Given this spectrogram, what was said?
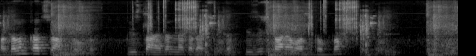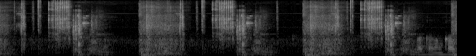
Bakalım kaç zamımız oldu. 100 taneden ne kadar çıktı? 103 tane var toplam. Bakalım kaç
